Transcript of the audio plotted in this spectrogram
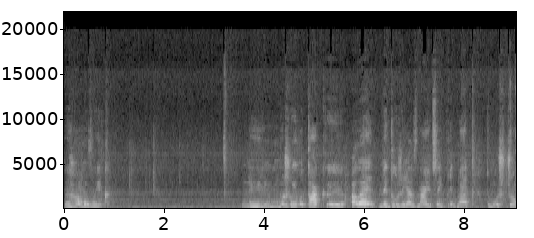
громовик. Ну, можливо, так, е, але не дуже я знаю цей предмет, тому що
